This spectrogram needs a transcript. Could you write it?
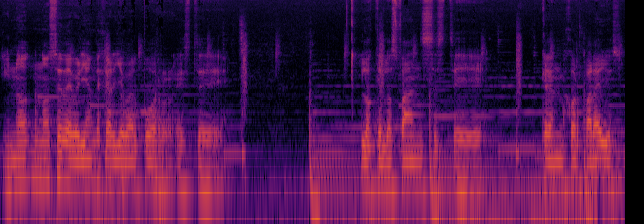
Y no, no se deberían dejar llevar por este lo que los fans este, creen mejor para ellos.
